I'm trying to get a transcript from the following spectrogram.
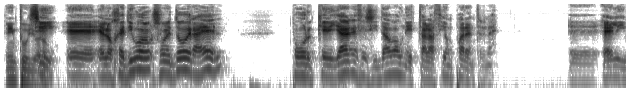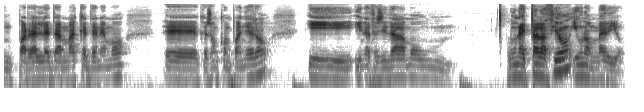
intuyo, Sí, eh, el objetivo sobre todo era él porque ya necesitaba una instalación para entrenar. Eh, él y un par de atletas más que tenemos que son compañeros y, y necesitábamos un- una instalación y unos medios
